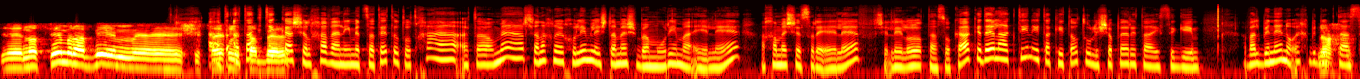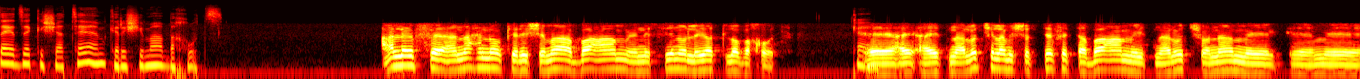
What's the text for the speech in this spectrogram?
ונושאים רבים אה, שצריך לטפל... הטקטיקה שלך, ואני מצטטת אותך, אתה אומר שאנחנו יכולים להשתמש במורים האלה, ה-15,000 ללא תעסוקה, כדי להקטין את הכיתות ולשפר את ההישגים. אבל בינינו, איך בדיוק נכון. תעשה את זה כשאתם כרשימה בחוץ? א', אנחנו כרשימה הפעם ניסינו להיות לא בחוץ. כן. אה, ההתנהלות של המשותפת הפעם היא התנהלות שונה מ- אה, מ-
